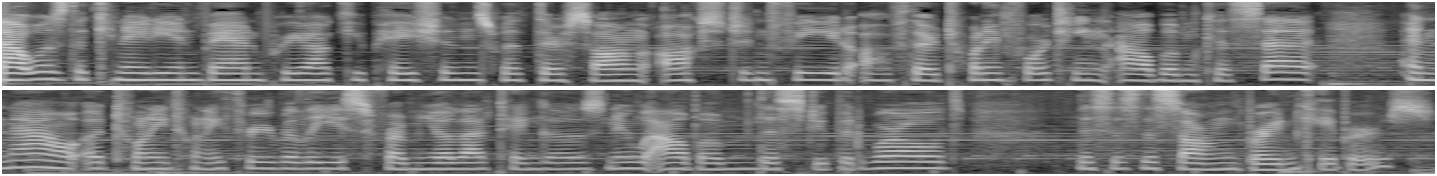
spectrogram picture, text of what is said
That was the Canadian band Preoccupations with their song Oxygen Feed off their 2014 album Cassette, and now a 2023 release from Yo La Tengo's new album The Stupid World. This is the song Brain Capers.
